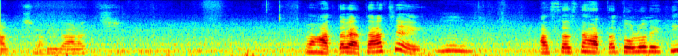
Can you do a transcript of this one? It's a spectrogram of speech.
আচ্ছা আমি দাঁড়াচ্ছি। তোমার হাতটা ব্যথা আছে? হুম। আস্তে আস্তে হাতটা তোলো দেখি।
